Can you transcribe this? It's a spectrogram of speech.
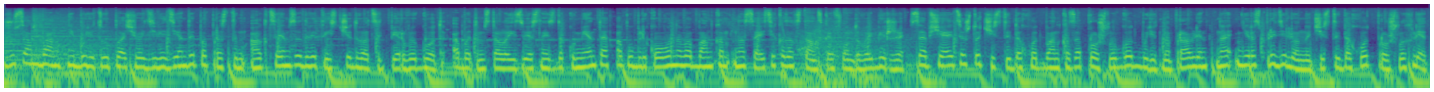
Жусанбанк не будет выплачивать дивиденды по простым акциям за 2021 год. Об этом стало известно из документа, опубликованного банком на сайте Казахстанской фондовой биржи. Сообщается, что чистый доход банка за прошлый год будет направлен на нераспределенный чистый доход прошлых лет.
